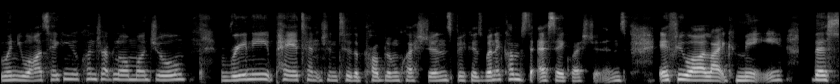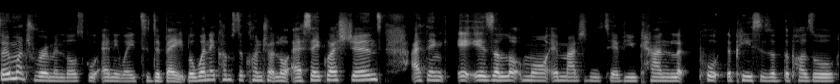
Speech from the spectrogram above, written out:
when you are taking your contract law module, really pay attention to the problem questions because when it comes to essay questions, if you are like me, there's so much room in law school anyway to debate. But when it comes to contract law essay questions, I think it is a lot more imaginative. You can look, put the pieces of the puzzle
